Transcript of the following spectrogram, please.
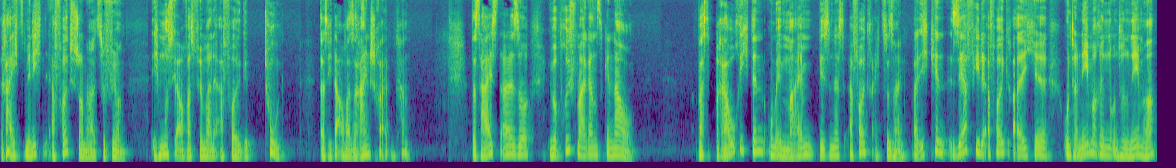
reicht es mir nicht, ein Erfolgsjournal zu führen. Ich muss ja auch was für meine Erfolge tun, dass ich da auch was reinschreiben kann. Das heißt also, überprüf mal ganz genau, was brauche ich denn, um in meinem Business erfolgreich zu sein? Weil ich kenne sehr viele erfolgreiche Unternehmerinnen und Unternehmer,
